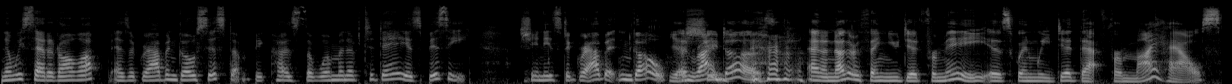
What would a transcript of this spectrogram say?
And then we set it all up as a grab and go system because the woman of today is busy she needs to grab it and go yes, and she does. and another thing you did for me is when we did that for my house,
